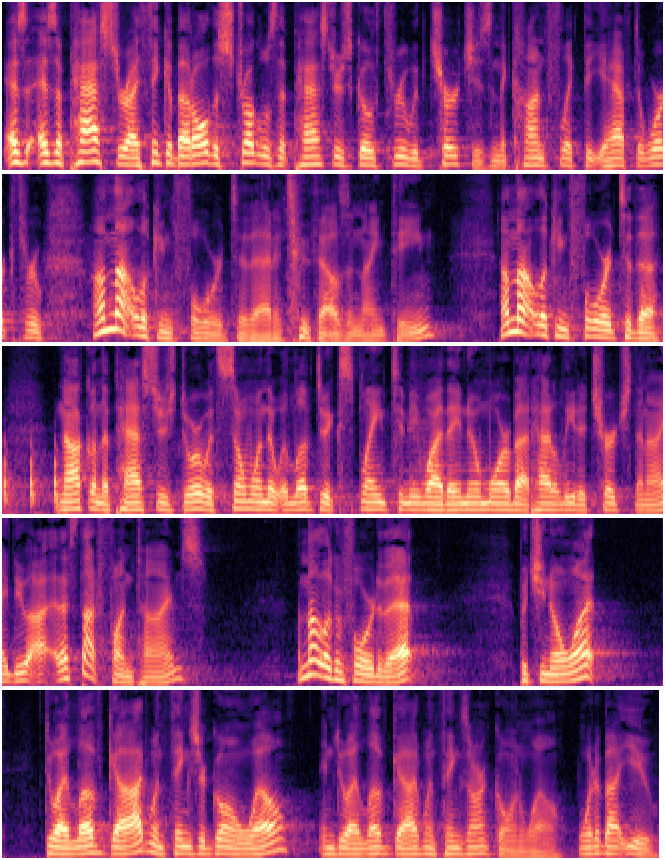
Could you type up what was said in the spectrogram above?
As, as a pastor, I think about all the struggles that pastors go through with churches and the conflict that you have to work through. I'm not looking forward to that in 2019. I'm not looking forward to the knock on the pastor's door with someone that would love to explain to me why they know more about how to lead a church than I do. I, that's not fun times. I'm not looking forward to that. But you know what? Do I love God when things are going well? And do I love God when things aren't going well? What about you?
